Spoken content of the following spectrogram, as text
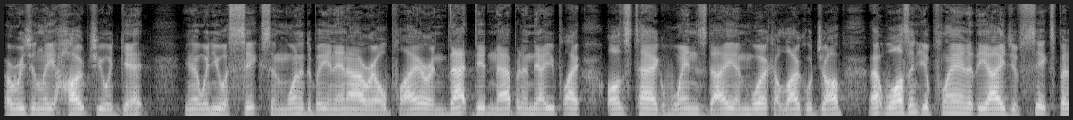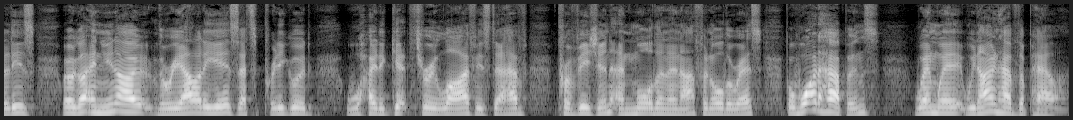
originally hoped you would get. You know, when you were six and wanted to be an NRL player and that didn't happen, and now you play OzTag Wednesday and work a local job. That wasn't your plan at the age of six, but it is where we got. And you know, the reality is that's a pretty good way to get through life is to have provision and more than enough and all the rest. But what happens when we we don't have the power?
